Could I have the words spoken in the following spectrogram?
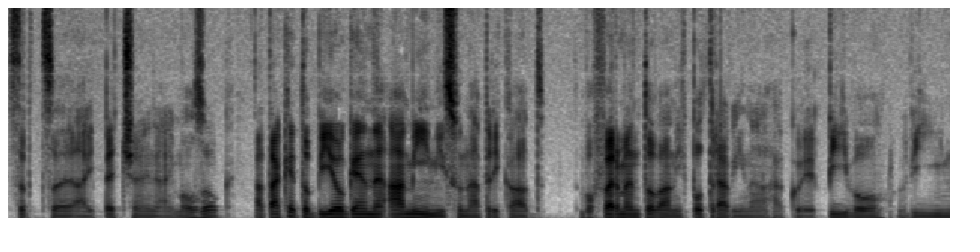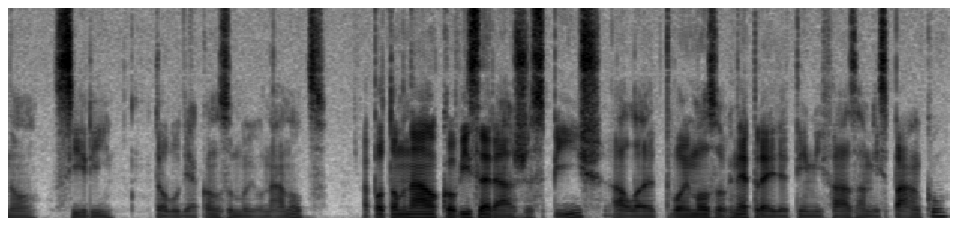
srdce, aj pečeň, aj mozog. A takéto biogénne amíny sú napríklad vo fermentovaných potravinách, ako je pivo, víno, síry, to ľudia konzumujú na noc a potom na oko vyzerá, že spíš, ale tvoj mozog neprejde tými fázami spánku.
